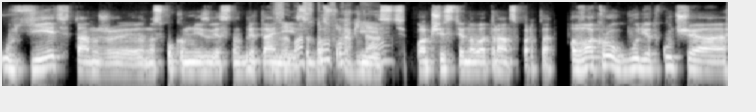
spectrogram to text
уедь. Там же, насколько мне известно, в Британии забастовки да? есть общественного транспорта. Вокруг будет куча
